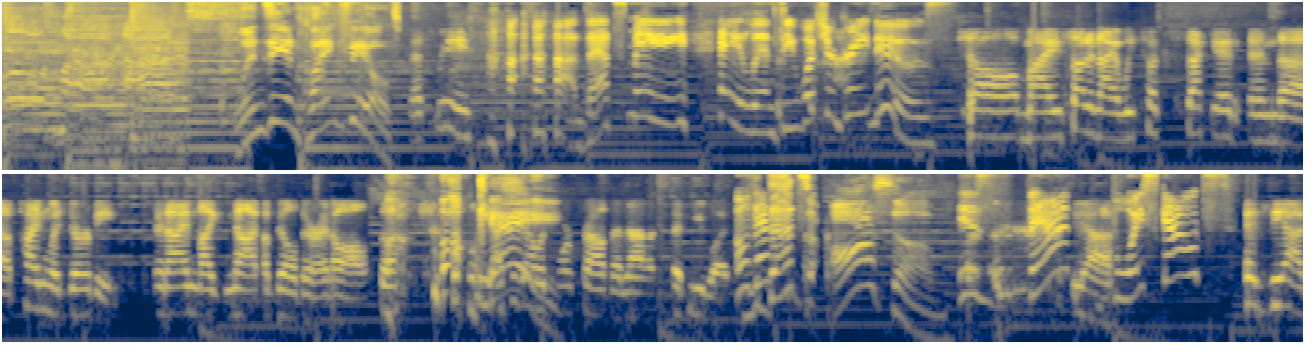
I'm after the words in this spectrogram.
close my eyes. Lindsay in Plainfield. That's me. That's me. Hey, Lindsay, what's your great news? So my son and I, we took second in the Pinewood Derby, and I'm like not a builder at all. So I think I was more proud than, uh, than he was. Oh, that's, awesome. Is that Yeah. Boy Scouts? It's yeah.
